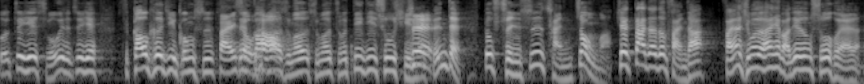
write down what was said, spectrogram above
我这些所谓的这些高科技公司，白手套，包括什么什么什么滴滴出行啊等等，都损失惨重嘛。现在大家都反他，反他情况下，他先把这些东西收回来了。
